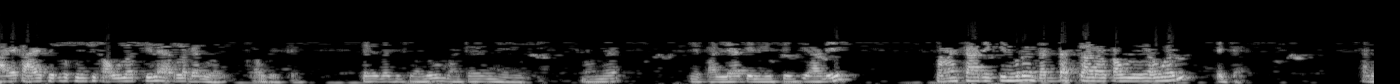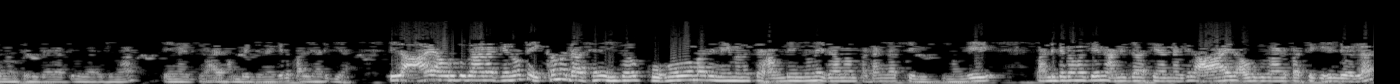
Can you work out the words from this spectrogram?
හයක හය තිබුණු පුංචි කවුලක් කියලා අරලා බැලුවා. කවුද ඒක? එතනදී කිව්වලු මට මේ මම මේ පල්ලෙහා තියෙන විශ්වවිද්‍යාලයේ මහාචාර්ය කෙනෙකුට දඩඩක් කාලා කවුරු යවවලු එච්චරයි. අර මම පිළිගාගත්තු වැරදුනා ඒ නැත්නම් ආය හම්බෙන්නේ නැහැ කියලා පල්ලෙහාට ගියා. ඊළඟ ආය අවුරුදු ගාණක් යනකොට එකම දර්ශනේ හිතවල කොහොම හරි මේ මනස හම්බෙන්න ඕනේ ඒක මම පටන් ගත්තේ මගේ පඬිතුකම තියෙන අනිදාස කියන්නම් කියලා ආය අවුරුදු ගාණක් පස්සේ ගිහිල්ලා වෙලා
